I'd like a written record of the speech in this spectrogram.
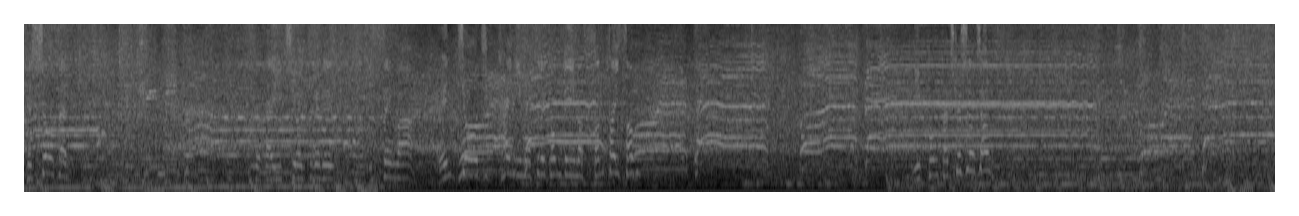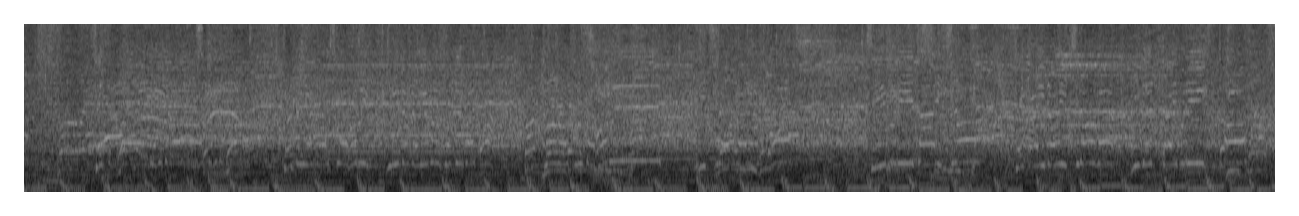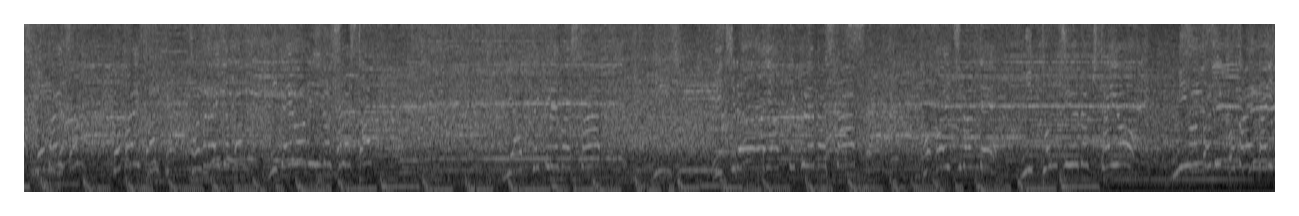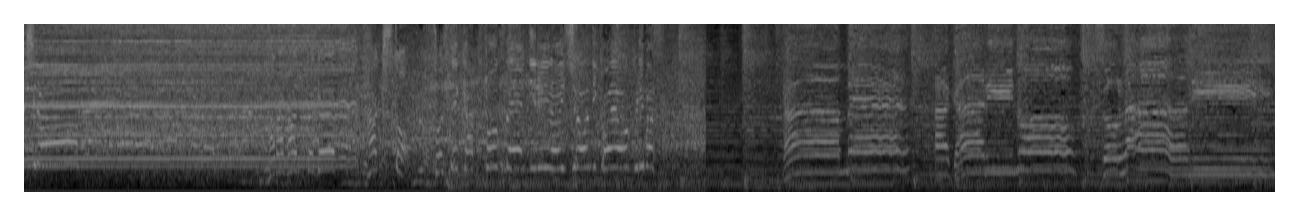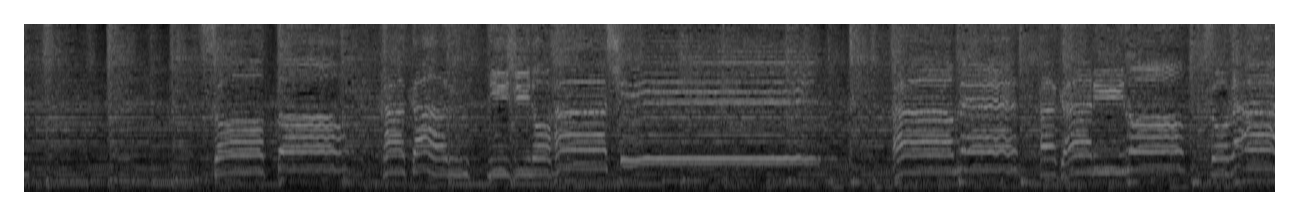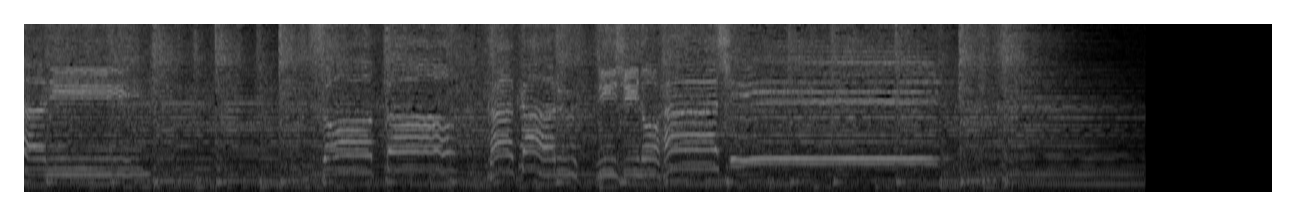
決勝戦。世界一を決める一戦は延長10回にもつれ込んでいます。3対3日本勝ち越しのチャンス。侍ジャパン2点をリードしました。やってくれました。イチローがやってくれました。ここ一番で日本中の期待を見事に応えたイチロー原監督拍手とそしてガッツポーズで二塁のイチローに声を送ります。雨上がりの空そっとかかる虹の橋雨上がりの空にそっとかかる虹の橋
